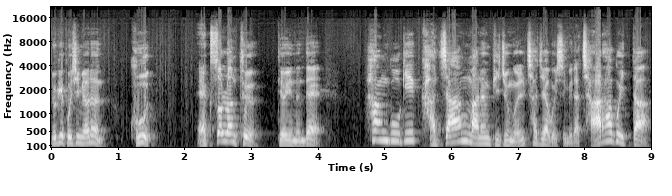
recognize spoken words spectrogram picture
여기 보시면은 굿, 엑설런트 되어 있는데 한국이 가장 많은 비중을 차지하고 있습니다. 잘하고 있다.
